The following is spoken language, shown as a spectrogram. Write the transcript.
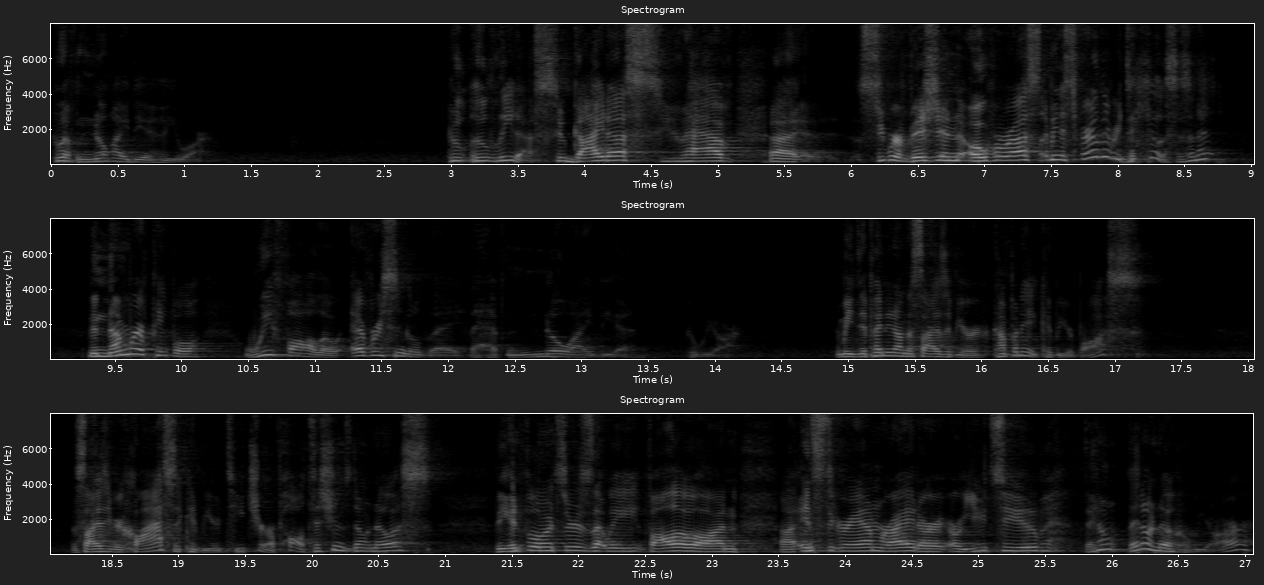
who have no idea who you are? who, who lead us, who guide us, who have uh, supervision over us. I mean, it's fairly ridiculous, isn't it? The number of people we follow every single day that have no idea who we are. I mean, depending on the size of your company, it could be your boss. The size of your class, it could be your teacher. Our politicians don't know us. The influencers that we follow on uh, Instagram, right, or, or YouTube, they don't, they don't know who we are.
